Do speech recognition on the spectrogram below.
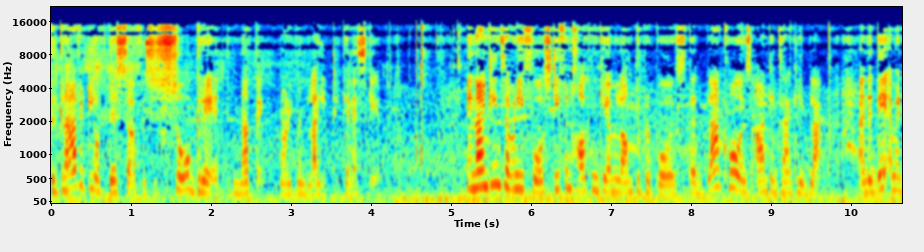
The gravity of this surface is so great that nothing, not even light, can escape. In 1974, Stephen Hawking came along to propose that black holes aren't exactly black and that they emit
